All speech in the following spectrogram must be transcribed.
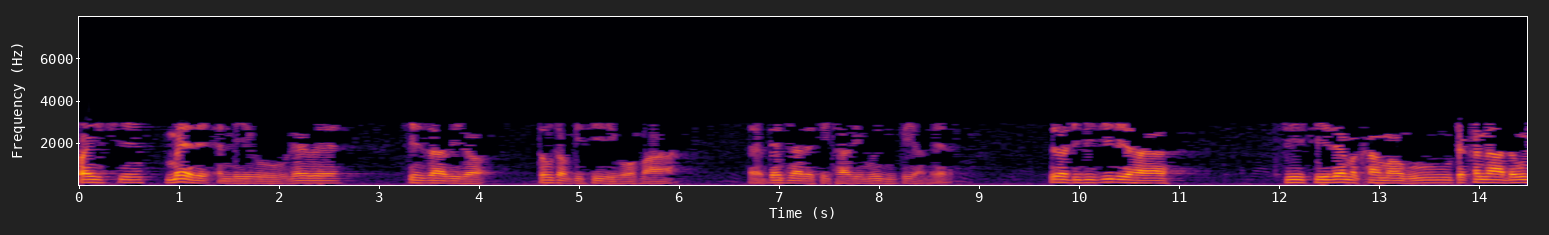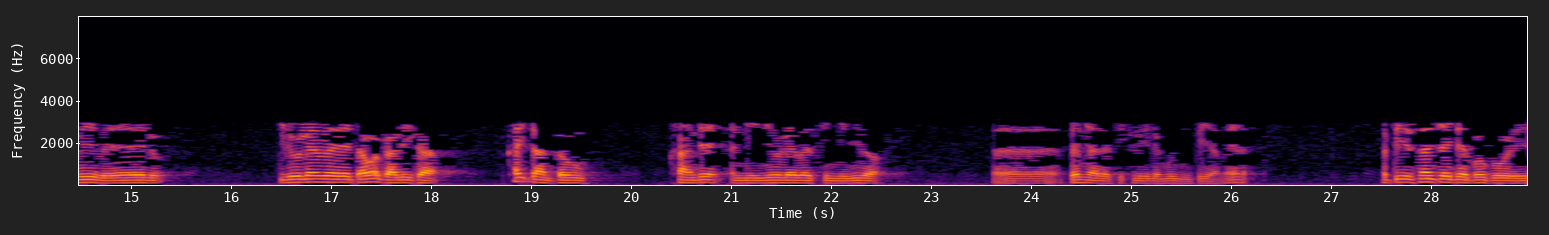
ပိုင်ရှင်မဲ့တဲ့အနေကိုလည်းပဲစဉ်းစားပြီးတော့ သုံးဆောင်ပစ္စည်းတွေပေါ်မှာအဲတက်ပြတဲ့စိတ်ထားလေးမွေးမြူပေးရမယ်အဲ့တော့ဒီပစ္စည်းတွေဟာစီစီလည်းမခံပါဘူးတခဏသုံးလေးပဲလို့ဒီလိုလည်းပဲတဝကာလိကခိုက်တန်သုံးခံတဲ့အနေမျိုးလည်းပဲဆင်ញင်ပြီးတော့အဲတက်ပြတဲ့စိတ်ကလေးလည်းမွေးမြူပေးရမယ်တဲ့အတိအဆန်းကြိုက်တဲ့ပုဂ္ဂိုလ်တွေ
